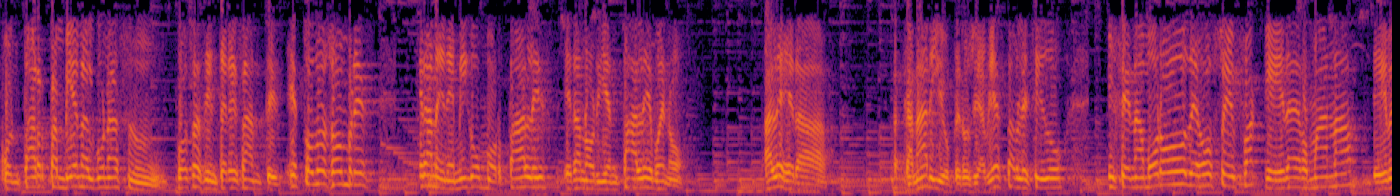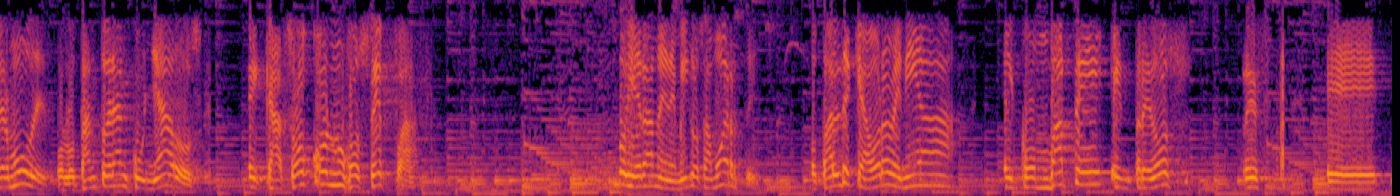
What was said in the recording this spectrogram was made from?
contar también algunas mm, cosas interesantes. Estos dos hombres eran enemigos mortales, eran orientales, bueno, Alex era canario, pero se había establecido y se enamoró de Josefa, que era hermana de Bermúdez, por lo tanto eran cuñados. Se casó con Josefa y eran enemigos a muerte. Total de que ahora venía el combate entre dos eh,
